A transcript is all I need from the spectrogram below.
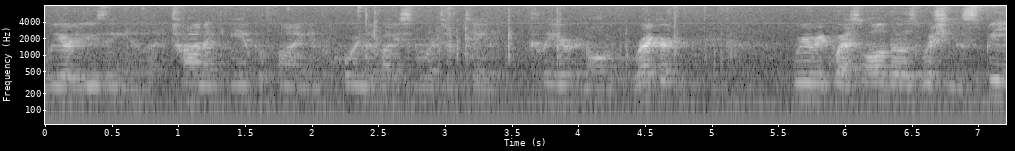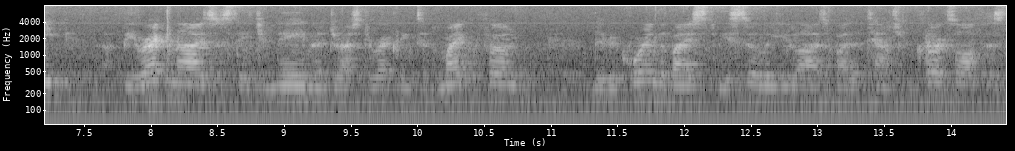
We are using an electronic amplifying and recording device in order to obtain a clear and audible record. We request all those wishing to speak be recognized and state your name and address directly to the microphone. The recording device to be solely utilized by the Township Clerk's Office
